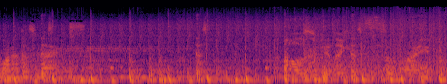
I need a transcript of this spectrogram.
one of those nights. This pulse feeling is so right.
